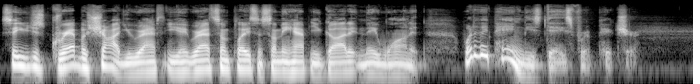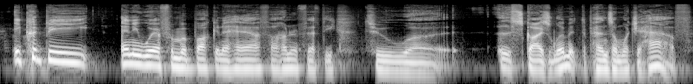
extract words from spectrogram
Say you just grab a shot. You were at, you were at someplace and something happened. You got it and they want it. What are they paying these days for a picture? It could be anywhere from a buck and a half, 150, to uh, the sky's limit. Depends on what you have.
